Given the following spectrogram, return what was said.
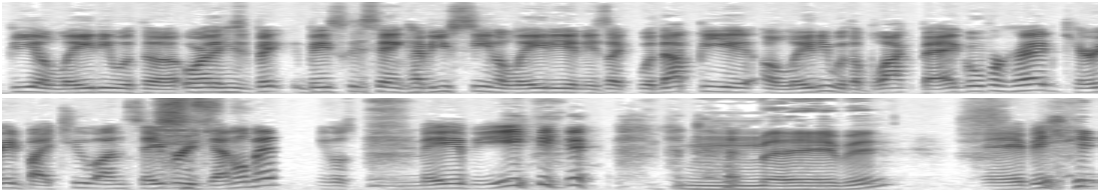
be a lady with a?" Or he's basically saying, "Have you seen a lady?" And he's like, "Would that be a lady with a black bag overhead carried by two unsavory gentlemen?" He goes, "Maybe, Maybe maybe."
